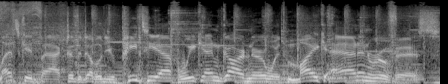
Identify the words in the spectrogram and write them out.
Let's get back to the WPTF Weekend Gardener with Mike, Ann, and Rufus.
